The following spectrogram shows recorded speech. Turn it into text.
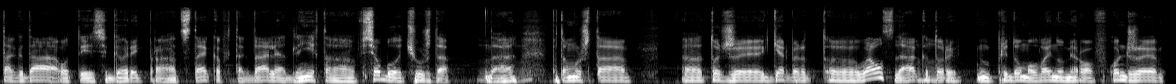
тогда, вот если говорить про ацтеков и так далее, для них-то все было чуждо, mm-hmm. да, потому что э, тот же Герберт э, Уэллс, да, mm-hmm. который придумал «Войну миров», он же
